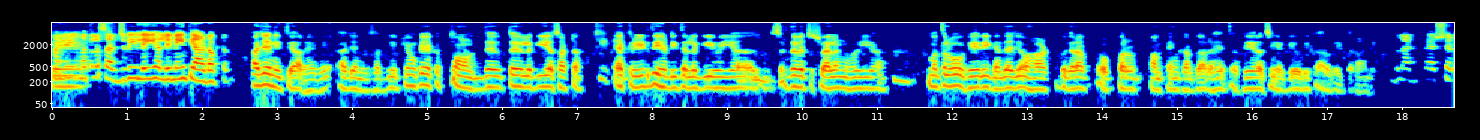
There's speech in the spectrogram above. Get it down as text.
ਹਲੇ ਮਤਲਬ ਸਰਜਰੀ ਲਈ ਹਲੇ ਨਹੀਂ ਤਿਆਰ ਡਾਕਟਰ ਅਜੇ ਨਹੀਂ ਤਿਆਰ ਹੈਗੇ ਅਜੇ ਨਹੀਂ ਸਰ ਜੀ ਕਿਉਂਕਿ ਇੱਕ ਧੌਣ ਦੇ ਉੱਤੇ ਲੱਗੀ ਆ ਸੱਟ ਇੱਕ ਰੀੜ ਦੀ ਹੱਡੀ ਤੇ ਲੱਗੀ ਹੋਈ ਆ ਸਿਰ ਦੇ ਵਿੱਚ ਸਵੈਲਿੰਗ ਹੋਈ ਆ। ਮਤਲਬ ਉਹ ਫੇਰ ਹੀ ਕਹਿੰਦੇ ਜੋ ਹਾਰਟ ਵਗੈਰਾ ਪ੍ਰੋਪਰ ਪੰਪਿੰਗ ਕਰਦਾ ਰਹੇ ਤਾਂ ਫੇਰ ਅਸੀਂ ਅੱਗੇ ਉਹਦੀ ਕਾਰਵਾਈ ਕਰਾਂਗੇ। ਬਲੱਡ ਪ੍ਰੈਸ਼ਰ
